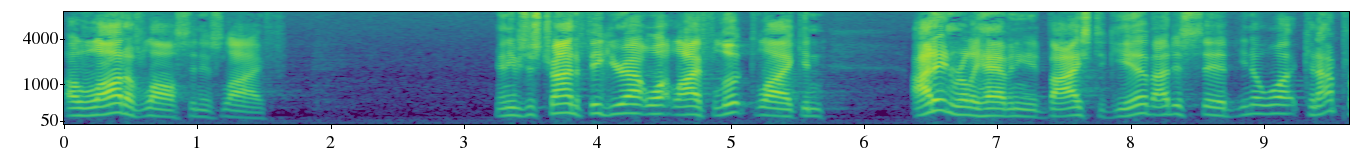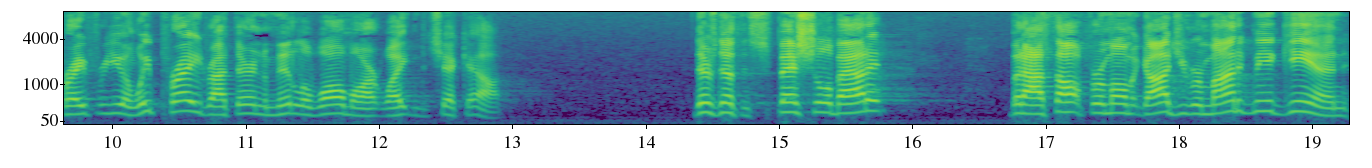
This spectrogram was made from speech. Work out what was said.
A lot of loss in his life. And he was just trying to figure out what life looked like. And I didn't really have any advice to give. I just said, you know what? Can I pray for you? And we prayed right there in the middle of Walmart waiting to check out. There's nothing special about it. But I thought for a moment, God, you reminded me again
